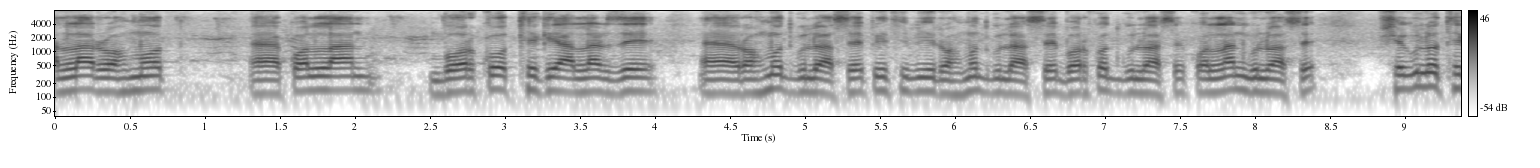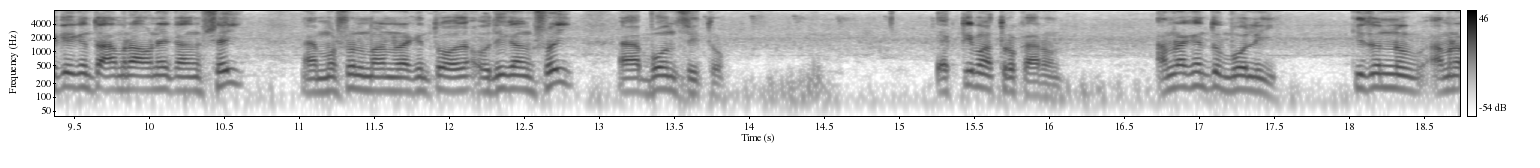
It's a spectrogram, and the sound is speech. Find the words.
আল্লাহর রহমত কল্যাণ, বরকত থেকে আল্লাহর যে রহমতগুলো আছে, পৃথিবীর রহমতগুলো আছে, বরকতগুলো আছে, কল্যাণগুলো আছে, সেগুলো থেকে কিন্তু আমরা অনেকাংশেই মুসলমানরা কিন্তু অধিকাংশই বঞ্চিত। একটি মাত্র কারণ, আমরা কিন্তু বলি, কী জন্য আমরা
